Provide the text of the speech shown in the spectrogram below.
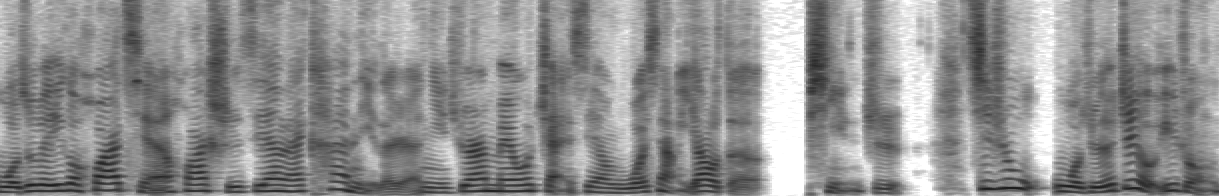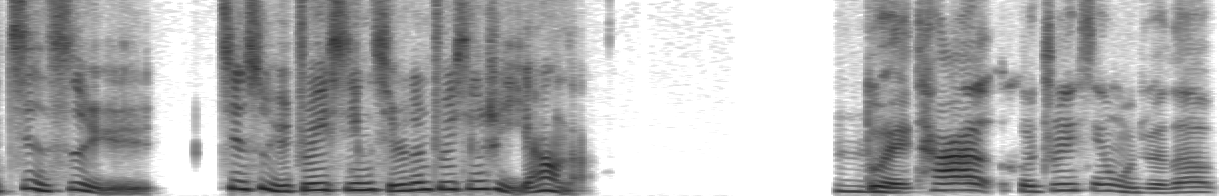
我作为一个花钱花时间来看你的人，你居然没有展现我想要的品质。其实我觉得这有一种近似于近似于追星，其实跟追星是一样的。嗯，对它和追星，我觉得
